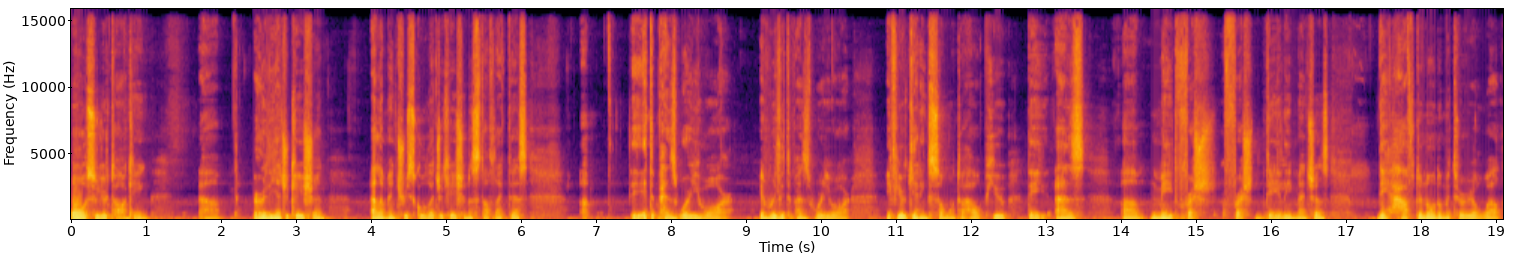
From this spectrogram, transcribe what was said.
oh, so you're talking uh, early education, elementary school education, and stuff like this. Uh, it depends where you are it really depends where you are if you're getting someone to help you they as um, made fresh fresh daily mentions they have to know the material well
